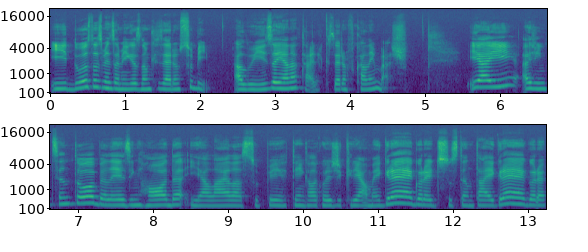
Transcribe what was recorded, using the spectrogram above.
E duas das minhas amigas não quiseram subir, a Luísa e a Natália, quiseram ficar lá embaixo. E aí a gente sentou, beleza, em roda, e ela, ela super tem aquela coisa de criar uma egrégora, de sustentar a egrégora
